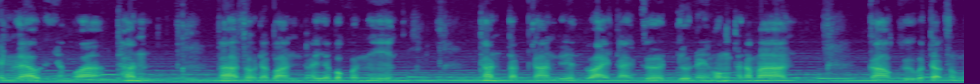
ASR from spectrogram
เห็นแล้วหรือยังว่าท่านพระโสดาบันอายะบุคคลนี้ ท่านตัดการเวียนว่ายตายเกิดอยู่ในห้องธรรมาน กล่าวคือวัฏสง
